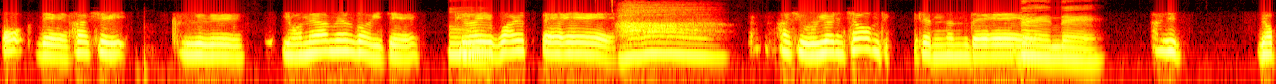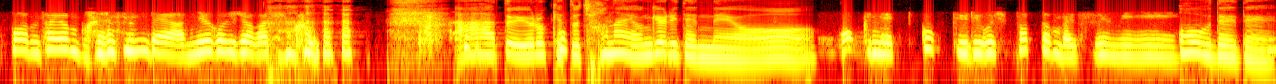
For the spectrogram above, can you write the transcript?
어, 네. 사실 그 연애하면서 이제 음. 드라이브 할 때 아 사실 우연히 처음 듣게 됐는데 네네. 사실 몇 번 사연 보냈는데 안 읽어주셔가지고 아, 또 이렇게 또 전화 연결이 됐네요. 어 근데 꼭 드리고 싶었던 말씀이 어, 네네.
